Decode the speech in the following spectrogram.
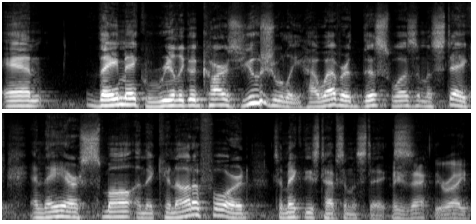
And they make really good cars usually. However, this was a mistake, and they are small and they cannot afford to make these types of mistakes. Exactly right.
